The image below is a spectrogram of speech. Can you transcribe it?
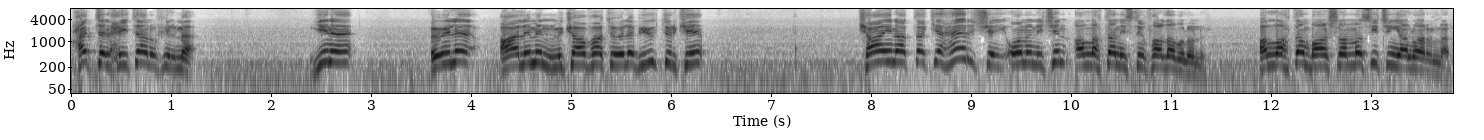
hatta el-hitanu fil ma. Yine öyle alimin mükafatı öyle büyüktür ki kainattaki her şey onun için Allah'tan istiğfarda bulunur. Allah'tan bağışlanması için yalvarırlar.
